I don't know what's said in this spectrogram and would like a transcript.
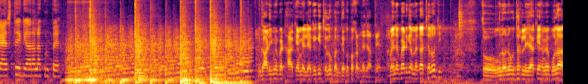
कैश थे ग्यारह लाख रुपए गाड़ी में बैठा के हमें लेके कि चलो बंदे को पकड़ने जाते हैं मैंने बैठ गया मैं कहा चलो जी तो उन्होंने उधर ले जाके हमें बोला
